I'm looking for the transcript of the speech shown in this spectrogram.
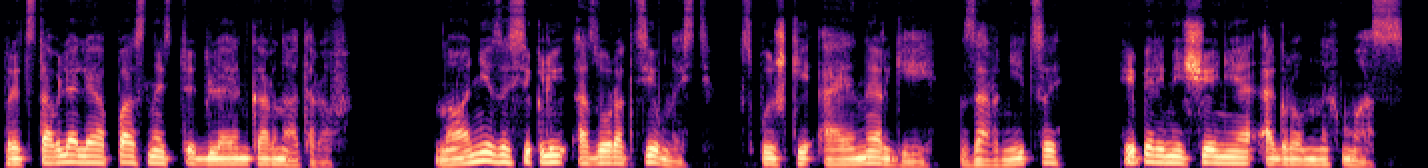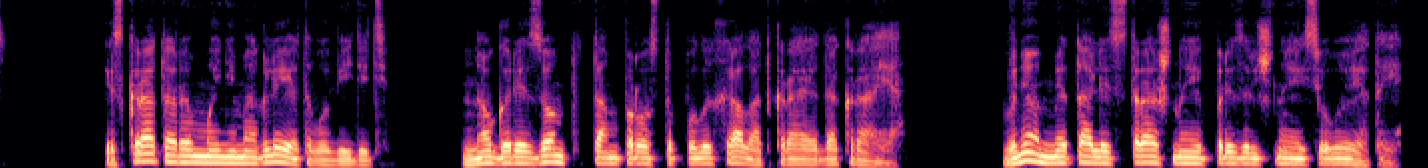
представляли опасность для инкарнаторов. Но они засекли азур-активность, вспышки А-энергии, зорницы и перемещение огромных масс. Из кратера мы не могли этого видеть, но горизонт там просто полыхал от края до края. В нем метались страшные призрачные силуэты,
